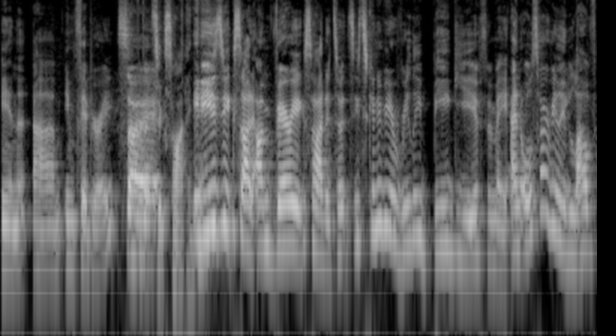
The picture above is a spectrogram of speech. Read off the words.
in um, in February. So that's exciting. It is exciting. I'm very excited. So it's it's going to be a really big year for me. And also I really love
